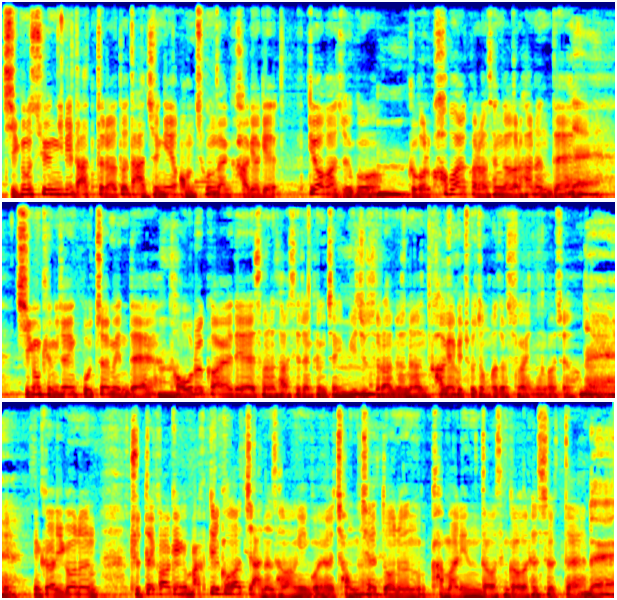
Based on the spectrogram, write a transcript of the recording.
지금 수익률이 낮더라도 나중에 엄청나게 가격에 뛰어가지고 그걸 커버할 거라는 생각을 하는데 음. 네. 지금 굉장히 고점인데 더 오를 거에 대해서는 사실은 굉장히 미지수라면은 가격이 조정받을 수가 있는 거죠. 음. 네. 예, 예. 그러니까 이거는 주택 가격이 막 뛸 것 같지 않은 상황인 거예요. 정체 또는 가만히 있는다고 생각을 했을 때. 네.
